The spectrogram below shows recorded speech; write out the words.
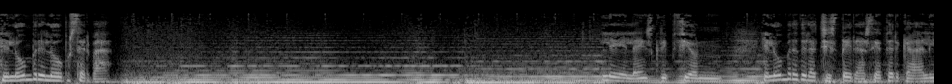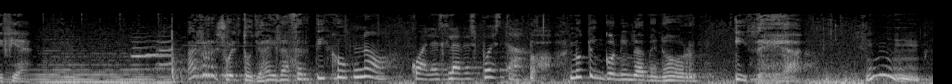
El hombre lo observa. Lee la inscripción. El hombre de la chistera se acerca a Alicia. ¿Has resuelto ya el acertijo? No. ¿Cuál es la respuesta? Ah, no tengo ni la menor idea. Mm,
